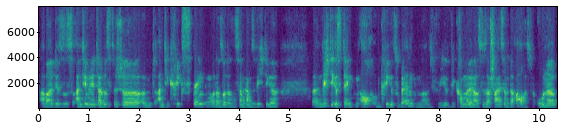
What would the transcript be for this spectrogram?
Aber dieses antimilitaristische und Antikriegsdenken oder so, das ist ja eine ganz wichtige ein wichtiges Denken, auch um Kriege zu beenden. Also wie, wie kommen wir denn aus dieser Scheiße wieder raus? Ohne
